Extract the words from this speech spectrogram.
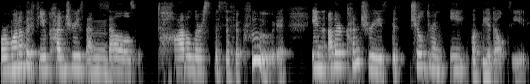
We're one of the few countries that Mm. sells toddler specific food. In other countries, the children eat what the adults eat.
